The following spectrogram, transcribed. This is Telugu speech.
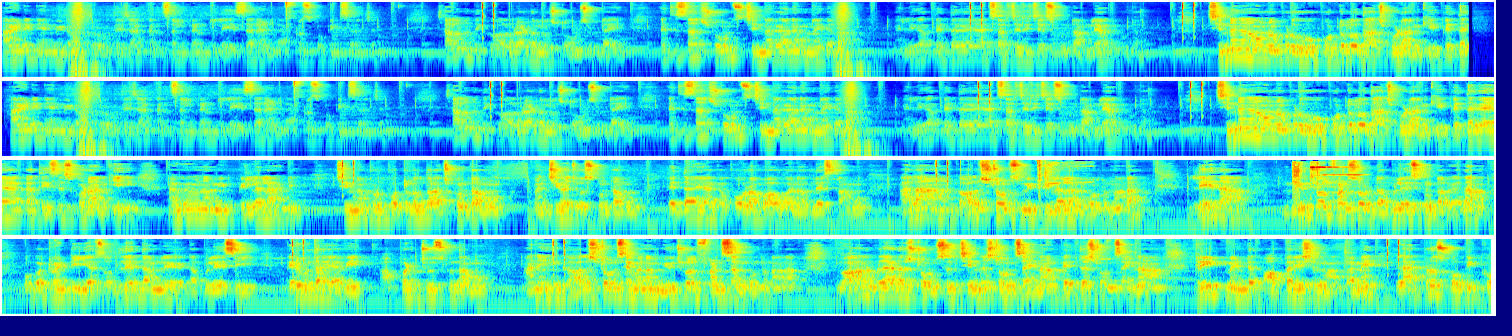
హాయ్ అండి నేను మీ doctor Utheja consultant laser and laparoscopic surgeon చాలా మంది గాల్ బ్లాడర్లో స్టోన్స్ ఉంటాయి. అయితే సార్ స్టోన్స్ చిన్నగానే ఉన్నాయి కదా. మెల్లిగా పెద్దగా అయ్యాక సర్జరీ చేసుకుంటాంలే అనుకుంటారు చిన్నగా ఉన్నప్పుడు పొట్టులో దాచుకోవడానికి పెద్ద హాయ్ అండి నేను మీ doctor Utheja consultant laser and laparoscopic surgeon చాలా మంది గాల్ బ్లాడర్లో స్టోన్స్ ఉంటాయి. అయితే సార్ స్టోన్స్ చిన్నగానే ఉన్నాయి కదా. మెల్లిగా పెద్దగా అయ్యాక సర్జరీ చేసుకుంటాంలే అనుకుంటారు చిన్నగా ఉన్నప్పుడు పొట్టులో దాచుకోవడానికి పెద్దగా అయ్యాక తీసేసుకోవడానికి అవి ఏమైనా మీ పిల్లలా అండి? చిన్నప్పుడు పొట్టులో దాచుకుంటాము మంచిగా చూసుకుంటాము పెద్ద అయ్యాక పోరా బాబు అని వదిలేస్తాము. అలా గాల్ స్టోన్స్ మీ పిల్లలు అనుకుంటున్నారా? లేదా మ్యూచువల్ ఫండ్స్లో డబ్బులు వేసుకుంటారు కదా ఒక ట్వంటీ ఇయర్స్ వదిలేద్దాంలే డబ్బులు వేసి పెరుగుతాయి అవి అప్పటికి చూసుకుందాము. అని గాల్ స్టోన్స్ ఏమైనా మ్యూచువల్ ఫండ్స్ అనుకుంటున్నారా? గాల్ బ్లాడర్ స్టోన్స్ చిన్న స్టోన్స్ అయినా పెద్ద స్టోన్స్ అయినా ట్రీట్మెంట్ ఆపరేషన్ మాత్రమే లాప్రోస్కోపిక్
